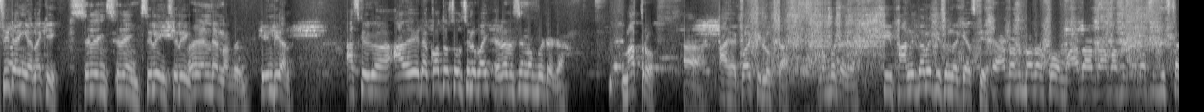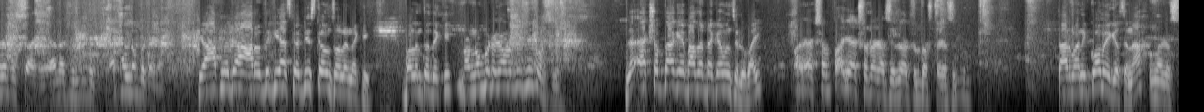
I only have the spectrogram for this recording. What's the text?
সিটাইঙ্গা নাকি? সিলিং সিলিং সিলিং সিলিং ইন্ডিয়ান আদা ইন্ডিয়ান আজকে আর এটা কত চলছিল ভাই? এটা হচ্ছে নব্বই টাকা। মাত্র? হ্যাঁ। হ্যাঁ হ্যাঁ কয় কিলোটা নব্বই টাকা। কি ফানির দামে দিচ্ছেন নাকি আজকে? আদার বাজার কম আদা দাম আছে এটা বিশ টাকা বেশি আগে এটা আছে নব্বই নব্বই টাকা। কি আপনাদের আরও দেখি আজকে ডিসকাউন্ট চলে নাকি? বলেন তো দেখি। না নব্বই টাকা আমরা বিক্রি করছি। যে এক সপ্তাহ আগে বাজারটা কেমন ছিল ভাই? এক সপ্তাহ আগে একশো টাকা ছিল একশো দশ টাকা ছিল। তার মানে কমে গেছে না? কমে গেছে।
